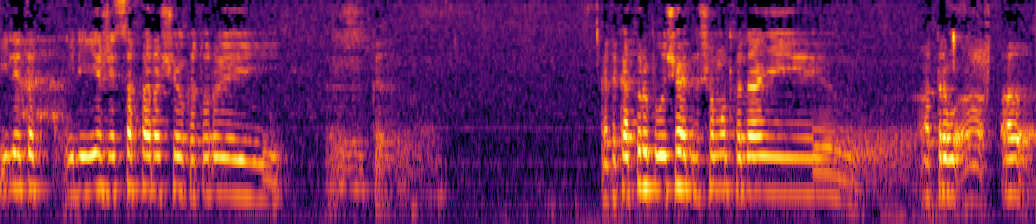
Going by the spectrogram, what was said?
Или это, или есть же сахар еще, который э, это который получает нашамот, когда они а, а,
